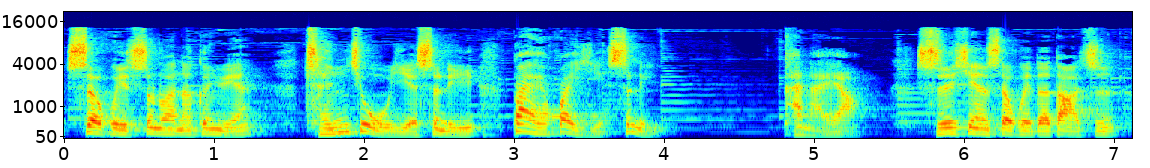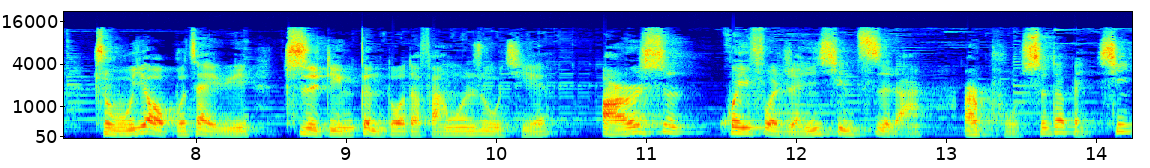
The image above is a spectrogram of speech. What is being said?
社会治乱的根源，成就也是理，败坏也是理。看来呀，实现社会的大治，主要不在于制定更多的繁文缛节，而是恢复人性自然而朴实的本性。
